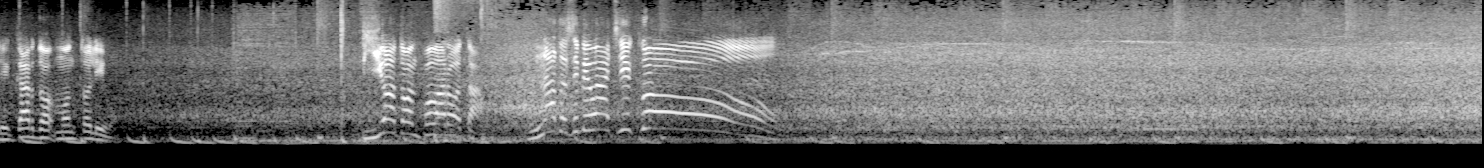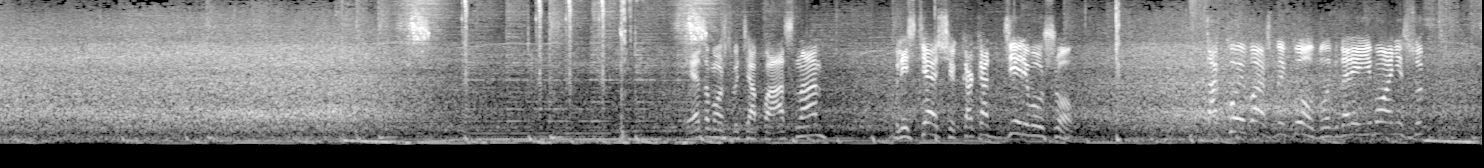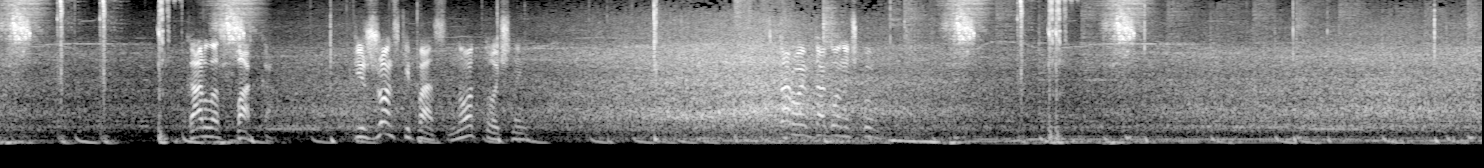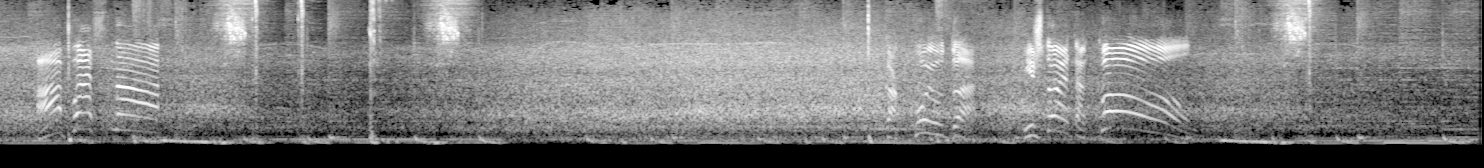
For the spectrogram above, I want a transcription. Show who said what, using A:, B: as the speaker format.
A: Рикардо Монтоливо. Бьет он поворота. Надо забивать и гол! Это может быть опасно. Блестяще, как от дерева ушел. Такой важный гол. Благодаря ему они... Карлос Бакка. Пижонский пас, но точный. Второй догоночку. Опасно! Какой удар! И что это? Гол!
